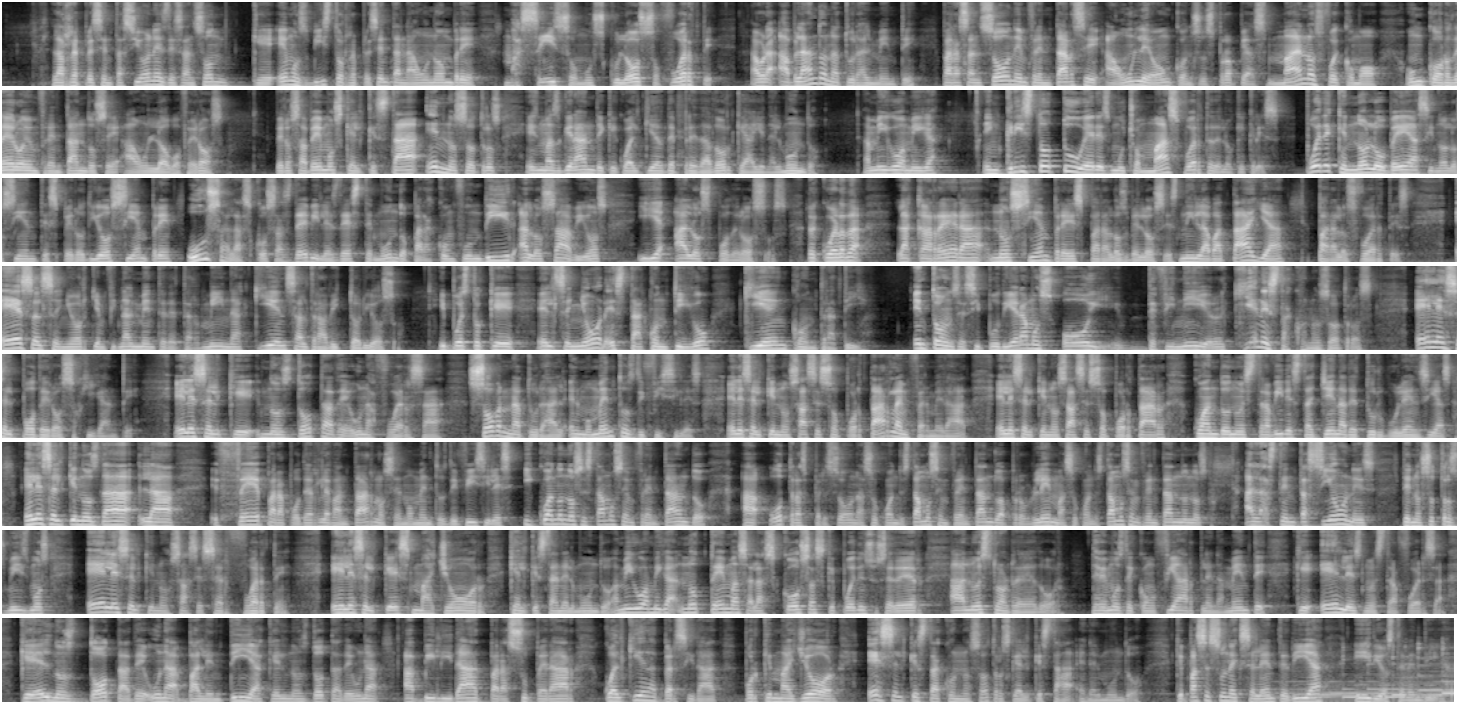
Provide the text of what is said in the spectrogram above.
Las representaciones de Sansón que hemos visto representan a un hombre macizo, musculoso, fuerte, Ahora, hablando naturalmente, para Sansón enfrentarse a un león con sus propias manos fue como un cordero enfrentándose a un lobo feroz. Pero sabemos que el que está en nosotros es más grande que cualquier depredador que hay en el mundo. Amigo, amiga, en Cristo tú eres mucho más fuerte de lo que crees. Puede que no lo veas y no lo sientes, pero Dios siempre usa las cosas débiles de este mundo para confundir a los sabios y a los poderosos. Recuerda, la carrera no siempre es para los veloces, ni la batalla para los fuertes. Es el Señor quien finalmente determina quién saldrá victorioso. Y puesto que el Señor está contigo, ¿quién contra ti? Entonces, si pudiéramos hoy definir quién está con nosotros, Él es el poderoso gigante. Él es el que nos dota de una fuerza sobrenatural en momentos difíciles. Él es el que nos hace soportar la enfermedad. Él es el que nos hace soportar cuando nuestra vida está llena de turbulencias. Él es el que nos da la fe para poder levantarnos en momentos difíciles y cuando nos estamos enfrentando a otras personas o cuando estamos enfrentando a problemas o cuando estamos enfrentándonos a las tentaciones de nosotros mismos, él es el que nos hace ser fuerte. Él es el que es mayor que el que está en el mundo. Amigo, amiga, no temas a las cosas que pueden suceder a nuestro alrededor. Debemos de confiar plenamente que Él es nuestra fuerza, que Él nos dota de una valentía, que Él nos dota de una habilidad para superar cualquier adversidad, porque mayor es el que está con nosotros que el que está en el mundo. Que pases un excelente día y Dios te bendiga.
